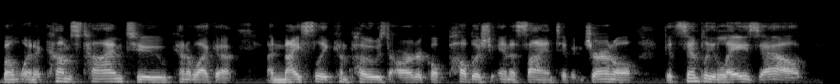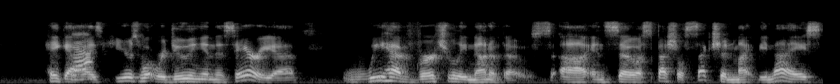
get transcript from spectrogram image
but when it comes time to kind of like a, a nicely composed article published in a scientific journal that simply lays out, hey guys, yeah. here's what we're doing in this area, we have virtually none of those. Uh, and so a special section might be nice,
